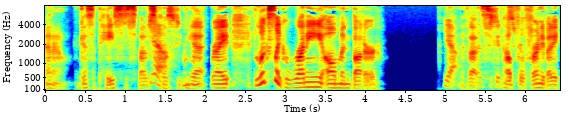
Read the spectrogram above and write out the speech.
I don't know. I guess a paste is about as Yeah, close as you can mhm. get, right? It looks like runny almond butter Yeah, if that's, a good helpful for anybody.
